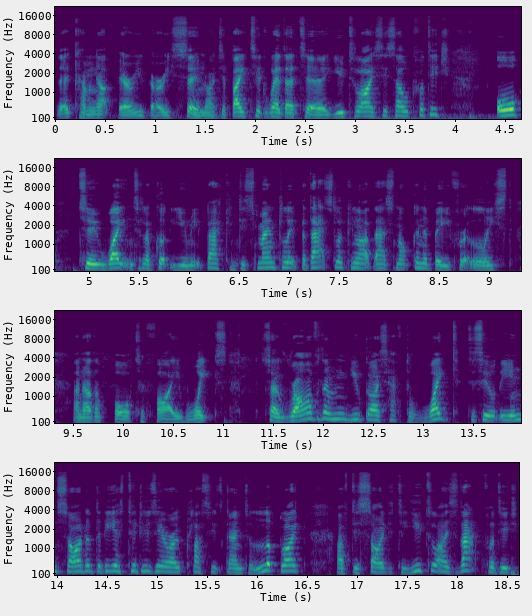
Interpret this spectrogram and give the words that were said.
that are coming up very, very soon. I debated whether to utilize this old footage or to wait until I've got the unit back and dismantle it, but that's looking like that's not going to be for at least another four to five weeks. So rather than you guys have to wait to see what the inside of the DS220 Plus is going to look like, I've decided to utilize that footage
